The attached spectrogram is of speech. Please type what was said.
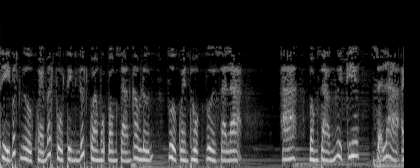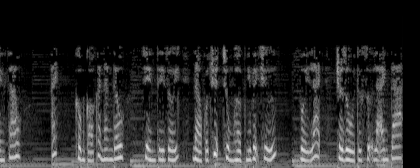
thì bất ngờ khóe mắt vô tình lướt qua một bóng dáng cao lớn, vừa quen thuộc vừa xa lạ. À, bóng dáng người kia, sẽ là anh sao? Ách, không có khả năng đâu, trên thế giới nào có chuyện trùng hợp như vậy chứ? Với lại, cho dù thực sự là anh ta,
